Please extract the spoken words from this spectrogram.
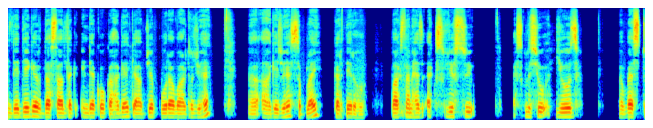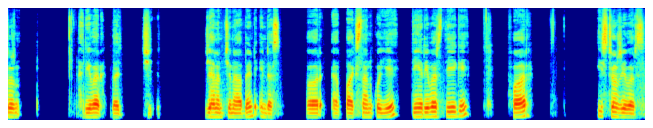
दे दिए गए और दस साल तक इंडिया को कहा गया कि आप जो है पूरा वाटर जो है आगे जो है सप्लाई करते रहो। Pakistan has exclusive exclusive use western river Jhelum Chenab and Indus और पाकिस्तान को ये तीन रिवर्स दिए गए फॉर ईस्टर्न रिवर्स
